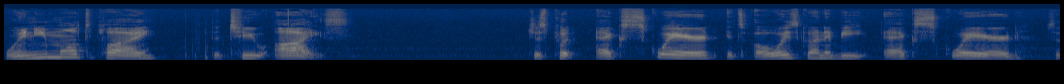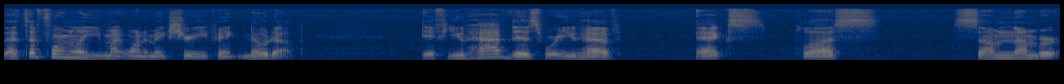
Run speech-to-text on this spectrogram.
When you multiply the two i's, just put x squared. It's always going to be x squared. So that's a formula you might want to make sure you make note of. If you have this where you have x plus some number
